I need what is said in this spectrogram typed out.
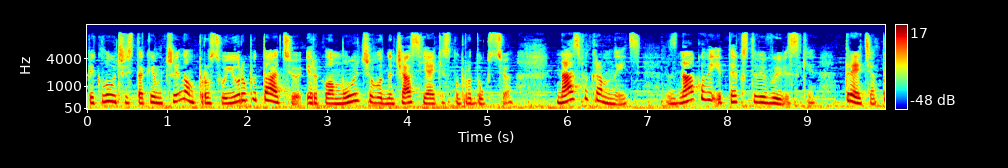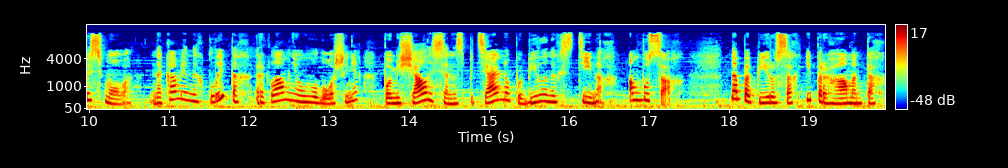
піклуючись таким чином про свою репутацію і рекламуючи водночас якісну продукцію. Назви крамниць, знакові і текстові вивіски. Третя письмова. На кам'яних плитах рекламні оголошення поміщалися на спеціально побілених стінах, амбусах, на папірусах і пергаментах.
